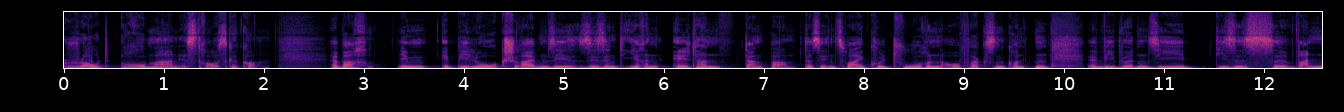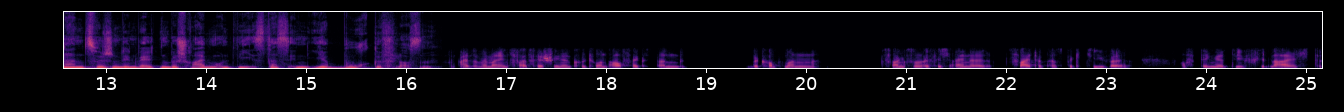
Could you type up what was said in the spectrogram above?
Road-Roman ist rausgekommen. Herr Bach, im Epilog schreiben Sie, Sie sind Ihren Eltern dankbar, dass Sie in zwei Kulturen aufwachsen konnten. Wie würden Sie dieses äh, Wandern zwischen den Welten beschreiben und wie ist das in Ihr Buch geflossen? Also wenn man in zwei verschiedenen Kulturen aufwächst, dann bekommt man zwangsläufig eine zweite Perspektive auf Dinge, die vielleicht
